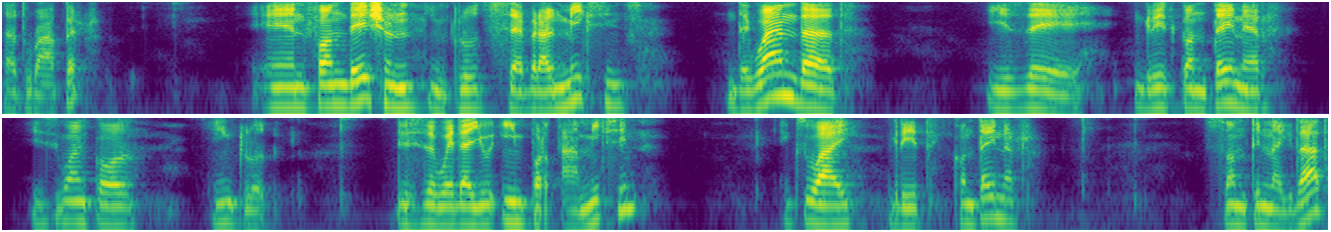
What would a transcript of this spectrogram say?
that wrapper. And foundation includes several mixins the one that is the grid container is one called include. This is the way that you import a mixin xy grid container. Something like that.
